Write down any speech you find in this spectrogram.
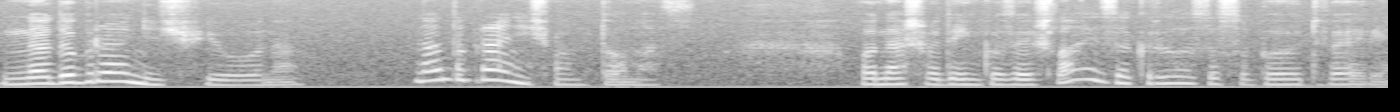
На добраніч, Фіона. На добраніч вам, Томас. Вона швиденько зайшла і закрила за собою двері.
